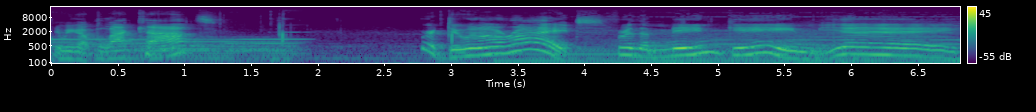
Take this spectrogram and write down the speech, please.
And we got Black Cat. We're doing alright for the main game. Yay!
